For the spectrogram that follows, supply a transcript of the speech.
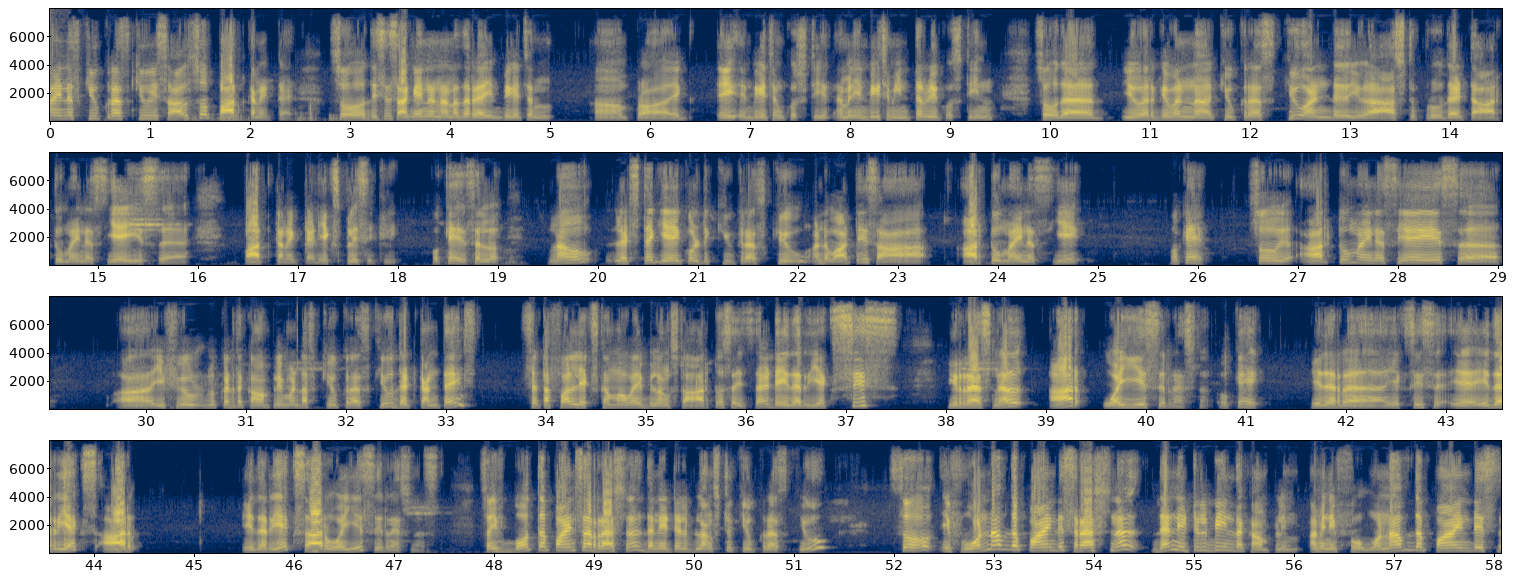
minus q cross q is also path connected. So this is again an another uh, nbhm um, pro- nbhm question i mean nbhm interview question. So the you are given uh, q cross q and uh, you are asked to prove that r2 minus a is uh, path connected explicitly. Okay so now let's take a equal to q cross q and what is uh, r2 minus a? Okay so r2 minus a is uh, if you look at the complement of q cross q that contains set of all x comma y belongs to r2 such that either x is irrational or y is irrational okay? Either uh, x is uh, either x or either x or y is irrational. So if both the points are rational then it will belongs to q cross q. So if one of the point is rational then it will be in the complement. I mean if one of the point is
